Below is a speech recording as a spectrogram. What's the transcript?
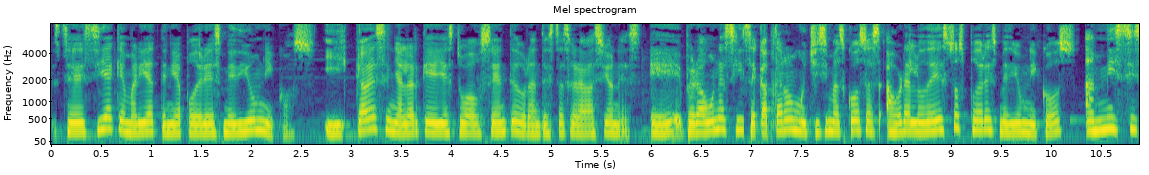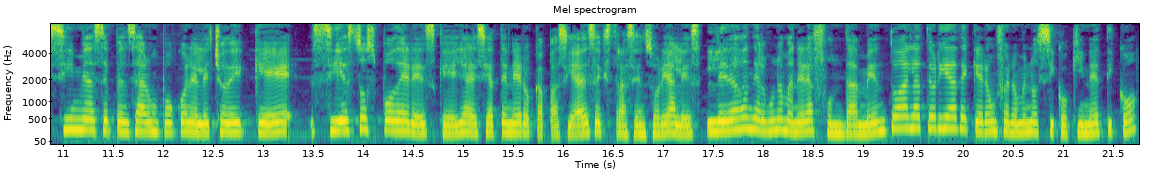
se decía que María tenía poderes mediúmnicos y cabe señalar que ella estuvo ausente durante estas grabaciones, eh, pero aún así se captaron muchísimas cosas. Ahora lo de estos poderes mediúmnicos a mí sí sí me hace pensar un poco en el hecho de que si estos poderes que ella decía tener o capacidades extrasensoriales le daban de alguna manera fundamento a la teoría de que era un fenómeno psicoquinético,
